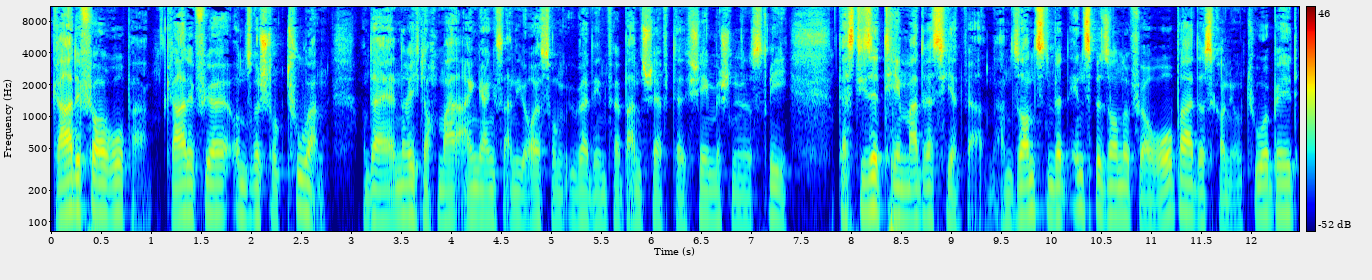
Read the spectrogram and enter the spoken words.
gerade für Europa, gerade für unsere Strukturen. Und da erinnere ich nochmal eingangs an die Äußerung über den Verbandschef der chemischen Industrie, dass diese Themen adressiert werden. Ansonsten wird insbesondere für Europa das Konjunkturbild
